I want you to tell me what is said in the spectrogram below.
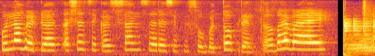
पुन्हा भेटूयात अशाच एका छानशा रेसिपीसोबत तोपर्यंत बाय बाय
